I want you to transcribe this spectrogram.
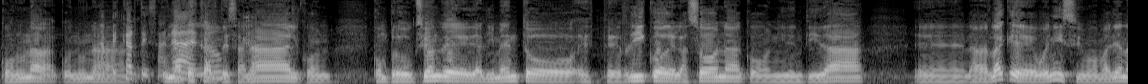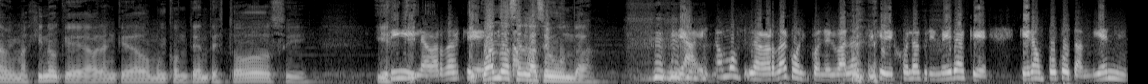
con una, con una, Una pesca artesanal, una pesca ¿no? artesanal, con, con producción de, de alimento este, rico de la zona, con identidad. Eh, la verdad que buenísimo, Mariana. Me imagino que habrán quedado muy contentes todos y. y Sí, la verdad que ¿Y cuándo hacen la segunda? Mira, estamos, la verdad, con, con el balance que dejó la primera, que, que era un poco también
